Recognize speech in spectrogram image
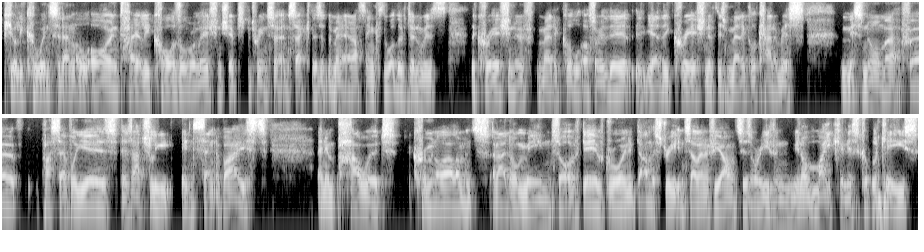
purely coincidental or entirely causal relationships between certain sectors at the minute. And I think what they've done with the creation of medical, or sorry, the yeah, the creation of this medical cannabis misnomer for past several years has actually incentivized and empowered criminal elements. And I don't mean sort of Dave growing it down the street and selling a few ounces, or even you know Mike and his couple of keys.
